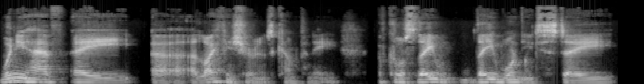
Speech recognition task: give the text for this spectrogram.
when you have a, a life insurance company, of course, they they want you to stay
